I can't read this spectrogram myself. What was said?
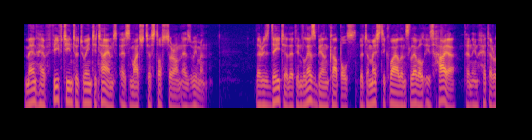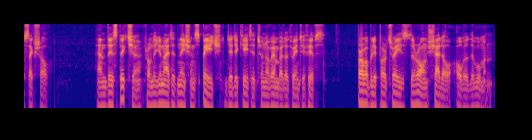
Men have 15 to 20 times as much testosterone as women. There is data that in lesbian couples the domestic violence level is higher than in heterosexual. And this picture from the United Nations page dedicated to November the 25th probably portrays the wrong shadow over the woman.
